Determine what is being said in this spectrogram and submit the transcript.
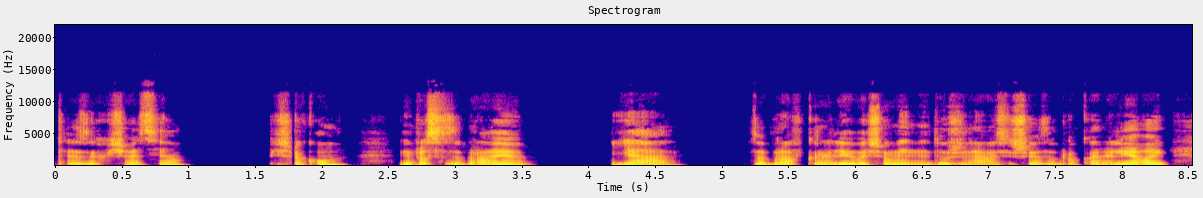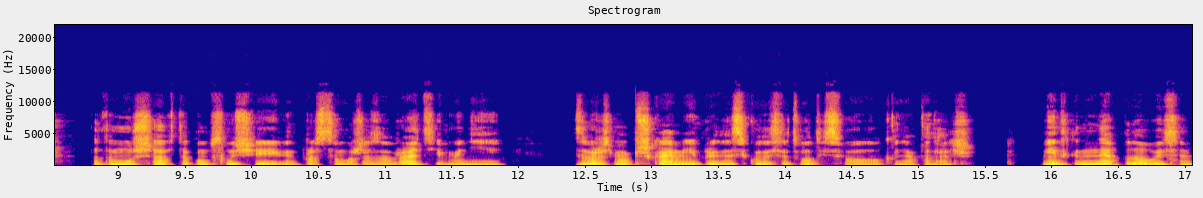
пытаюсь захищатися пішаком. Він просто забирає. Я забрав королевою, що мені не дуже нравиться, що я забрав королевою, тому що в такому случаї він просто може забрати і мені забрати мого пішка, і мені прийдеться кудись відводити свого коня подальше. Мені таке не подобається.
